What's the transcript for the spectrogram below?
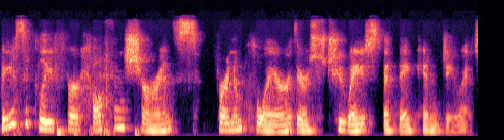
basically for health insurance for an employer, there's two ways that they can do it.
